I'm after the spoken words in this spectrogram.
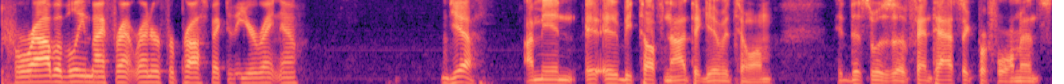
probably my front runner for prospect of the year right now. Yeah. I mean, it, it'd be tough not to give it to him. This was a fantastic performance.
